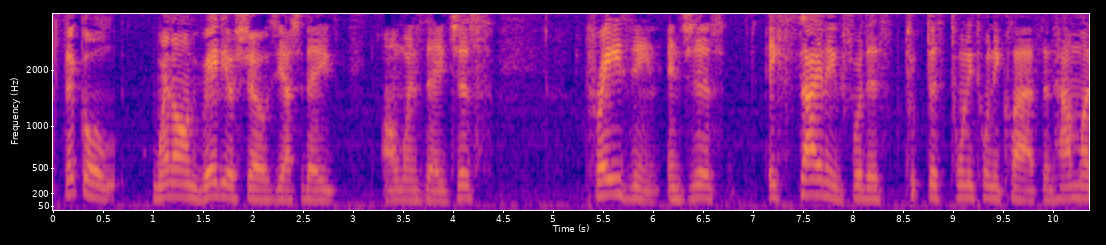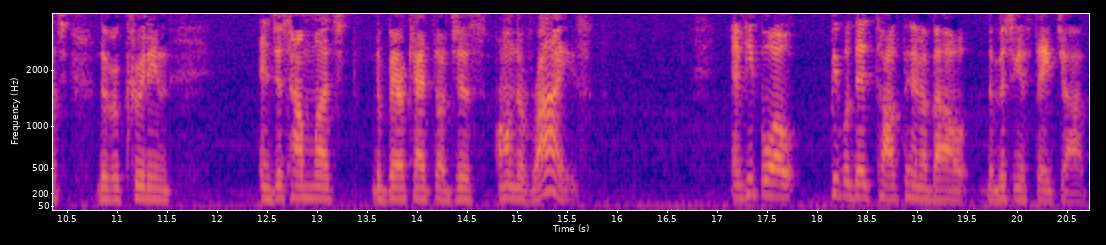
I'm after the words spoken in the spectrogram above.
Fickell went on radio shows yesterday on Wednesday, just praising and just exciting for this this 2020 class and how much the recruiting and just how much the Bearcats are just on the rise. And people people did talk to him about the Michigan State job.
